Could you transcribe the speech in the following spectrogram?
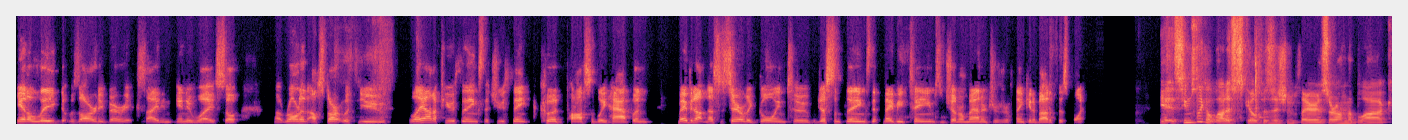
in a league that was already very exciting anyway. So, uh, Ronan, I'll start with you. Lay out a few things that you think could possibly happen. Maybe not necessarily going to, but just some things that maybe teams and general managers are thinking about at this point. Yeah, it seems like a lot of skill position players are on the block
